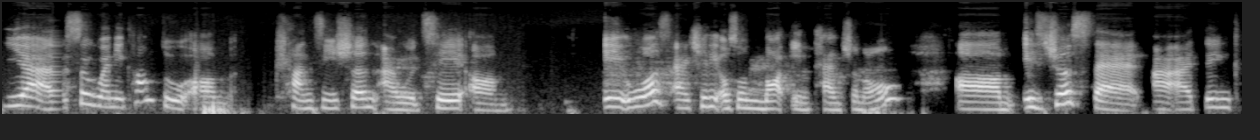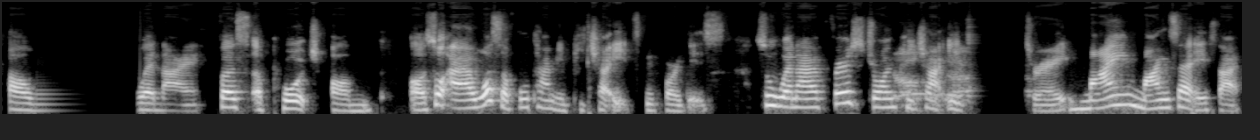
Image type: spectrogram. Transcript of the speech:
yeah, so when it comes to um transition, I would say um, it was actually also not intentional. Um, it's just that I, I think uh, when I first approached, um, uh, so I was a full time in Picha Eats before this. So when I first joined Picha Eats, right, my mindset is like,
